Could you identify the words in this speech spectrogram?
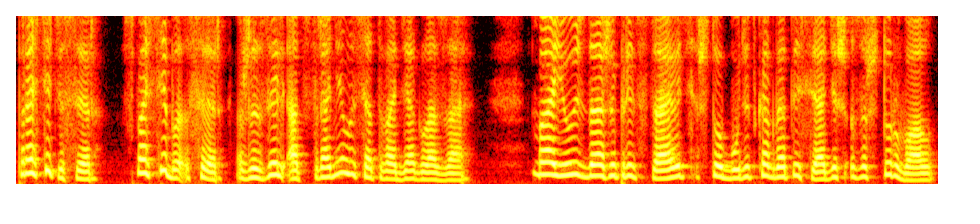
«Простите, сэр. Спасибо, сэр». Жизель отстранилась, отводя глаза. «Боюсь даже представить, что будет, когда ты сядешь за штурвал».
